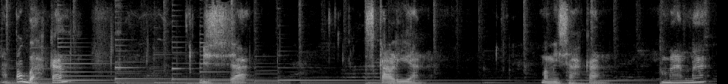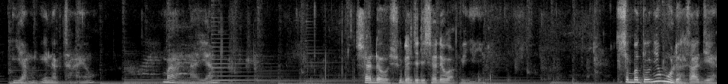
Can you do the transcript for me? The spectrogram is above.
atau bahkan bisa sekalian memisahkan mana yang inner child, mana yang shadow. Sudah jadi shadow artinya. Sebetulnya mudah saja.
